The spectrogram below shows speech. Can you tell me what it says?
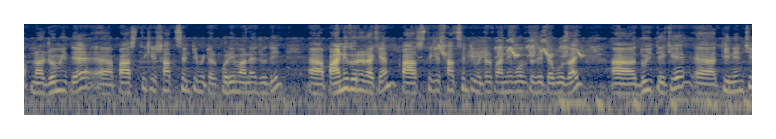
আপনার জমিতে পাঁচ থেকে সাত সেন্টিমিটার পরিমাণে যদি পানি ধরে রাখেন, পাঁচ থেকে সাত সেন্টিমিটার পানি বলতে যেটা বোঝায় দুই থেকে তিন ইঞ্চি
